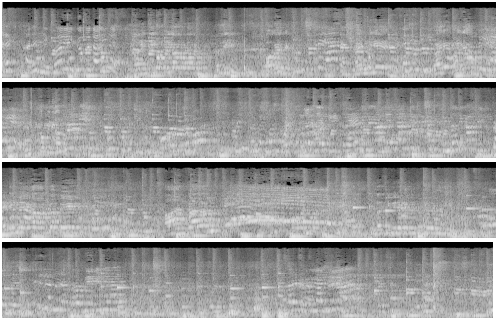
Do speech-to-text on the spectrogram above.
अरे अरे देखो एक दो बता देंगे हाँ, हिंदी कॉपी का बड़ा जल्दी हो गया थे टाइम नहीं है। अरे भाग जाओ हिंदी कॉपी निकालो। हेडिंग रहेगा आम का पेड़। आम का? दस मिनट में पिक्चर बनी है। एकदम असली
